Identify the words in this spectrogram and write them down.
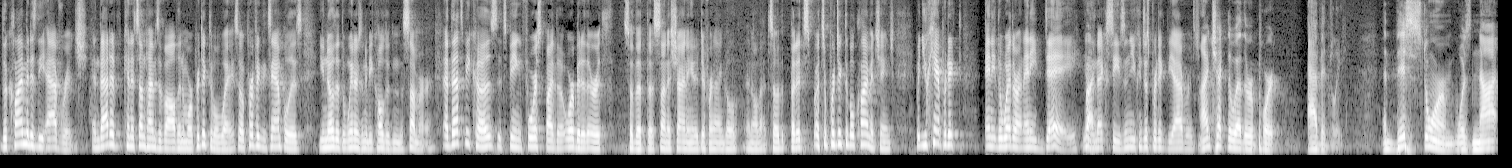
The climate is the average, and that can sometimes evolve in a more predictable way. So, a perfect example is you know that the winter is going to be colder than the summer. And that's because it's being forced by the orbit of the Earth so that the sun is shining at a different angle and all that. So, but it's, it's a predictable climate change. But you can't predict any, the weather on any day in Right. the next season. You can just predict the average. I checked the weather report avidly, and this storm was not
